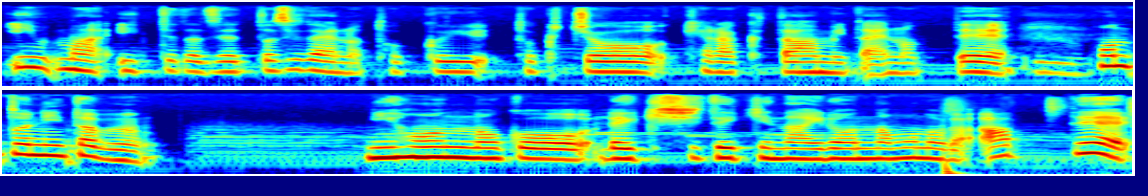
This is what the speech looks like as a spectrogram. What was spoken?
今言ってた Z 世代の特有特徴キャラクターみたいのってうん。本当に多分日本のこう歴史的ないろんなものがあって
